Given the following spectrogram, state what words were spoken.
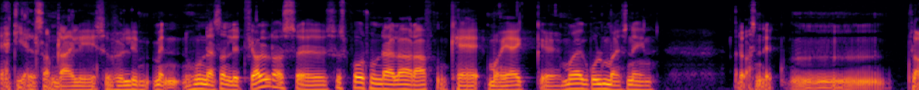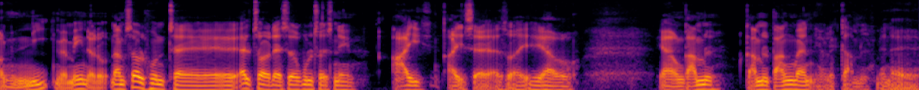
ja, de er alle sammen dejlige selvfølgelig, men hun er sådan lidt fjollet også. Øh, så spurgte hun der lørdag aften, kan, må, jeg ikke, øh, må jeg ikke rulle mig i sådan en? Og det var sådan lidt, mm, klokken 9, hvad mener du? Nej, men så ville hun tage alt tøjet af, så rulle sig i sådan en. Ej, ej, så, altså, jeg er jo, jeg er jo en gammel, gammel bankmand. Jeg er jo lidt gammel, men øh,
